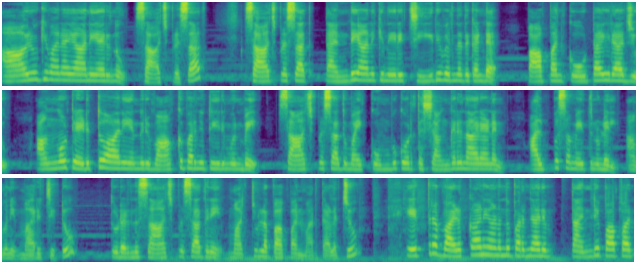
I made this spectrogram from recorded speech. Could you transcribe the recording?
ആരോഗ്യവാനായ ആനയായിരുന്നു സാജ് പ്രസാദ്. സാജ് പ്രസാദ് തന്റെ ആനയ്ക്ക് നേരെ ചീറി വരുന്നത് കണ്ട് പാപ്പാൻ കോട്ടായി രാജു അങ്ങോട്ട് എടുത്തു ആന എന്നൊരു വാക്ക് പറഞ്ഞു തീരും മുൻപേ സാജ് പ്രസാദുമായി കൊമ്പുകോർത്ത ശങ്കരനാരായണൻ അല്പസമയത്തിനുള്ളിൽ അവനെ മറിച്ചിട്ടു. തുടർന്ന് സാജ് പ്രസാദിനെ മറ്റുള്ള പാപ്പാന്മാർ തളച്ചു. എത്ര വഴക്കാളിയാണെന്ന് പറഞ്ഞാലും തന്റെ പാപ്പാൻ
